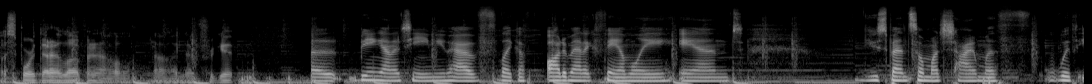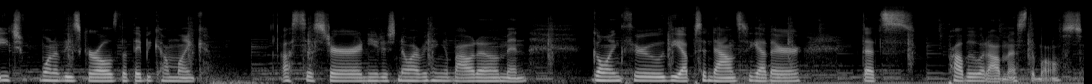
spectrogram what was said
a sport that I love and I'll, I'll never forget. Uh, being on a team, you have like an automatic family, and you spend so much time with with each one of these girls that they become like a sister, and you just know everything about them, and going through the ups and downs together. That's probably what I'll miss the most.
